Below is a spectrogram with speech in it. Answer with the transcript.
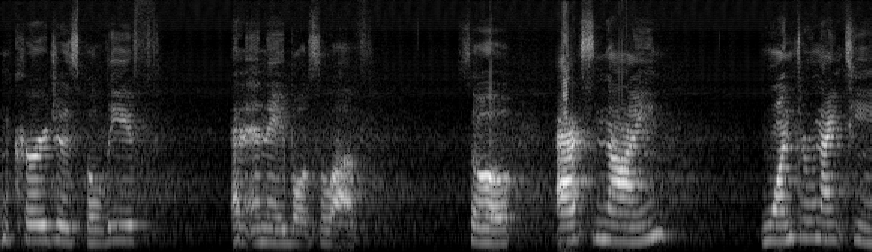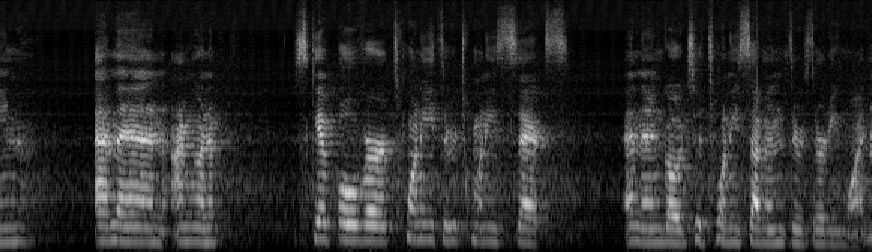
encourages belief, and enables love. So, Acts 9 1 through 19, and then I'm going to skip over 20 through 26 and then go to 27 through 31.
